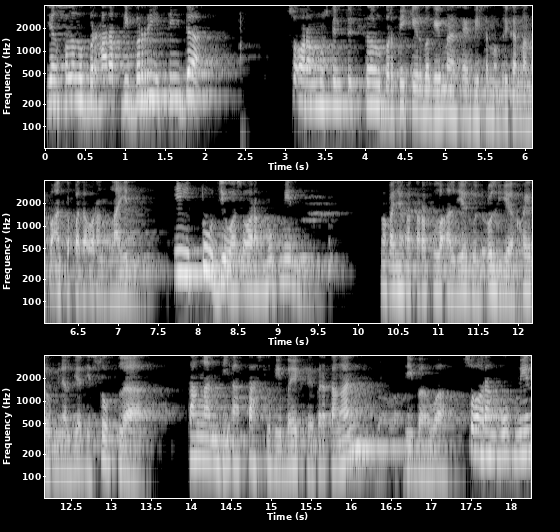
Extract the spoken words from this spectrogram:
Yang selalu berharap diberi, tidak. Seorang muslim itu selalu berpikir bagaimana saya bisa memberikan manfaat kepada orang lain. Itu jiwa seorang mukmin. Makanya kata Rasulullah al-yadul ulya khairu minal yadi sufla. Tangan di atas lebih baik daripada tangan di bawah. Seorang mukmin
